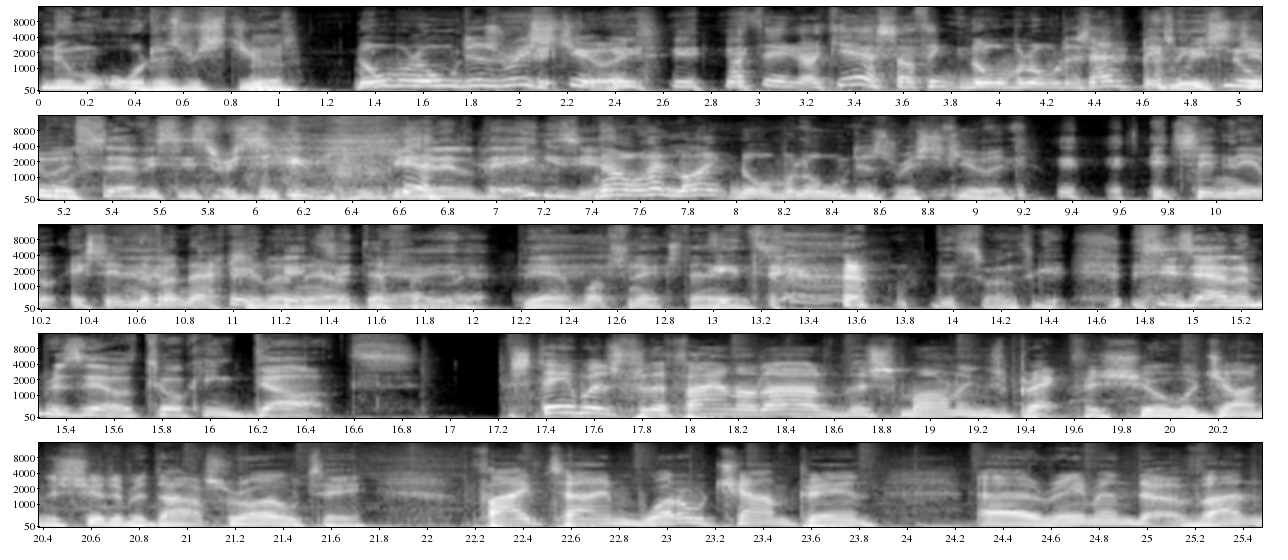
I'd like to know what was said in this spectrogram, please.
Normal orders restored. Normal orders restored. I think, uh, yes, I think normal orders have been I think restored. normal services resumed would be a little bit easier. No, I like normal orders restored. It's in the it's in the vernacular now, Yeah, definitely. Yeah, what's next, Andy? It's, this one's good. This is Alan Brazil talking darts. Stay with us for the final hour of this morning's breakfast show. We're joined the studio by darts royalty, five-time world champion uh, Raymond van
